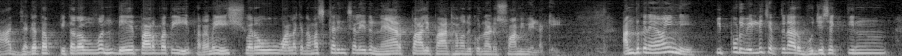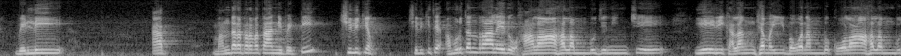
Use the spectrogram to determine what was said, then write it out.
ఆ జగత పితరవ్ వందే పార్వతి పరమేశ్వరవు వాళ్ళకి నమస్కరించలేదు నేర్పాలి పాఠం అనుకున్నాడు స్వామి వీళ్ళకి. అందుకని ఏమైంది? ఇప్పుడు వెళ్ళి చెప్తున్నారు భుజశక్తిన్ వెళ్ళి ఆ మందర పర్వతాన్ని పెట్టి చిలికాం. చిలికితే అమృతం రాలేదు. హాలాహలంబు జనించే ఏరి కలంఘ్యమై భవనంబు కోలాహలంబు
